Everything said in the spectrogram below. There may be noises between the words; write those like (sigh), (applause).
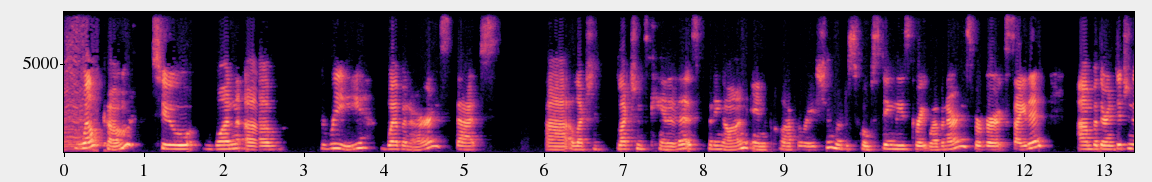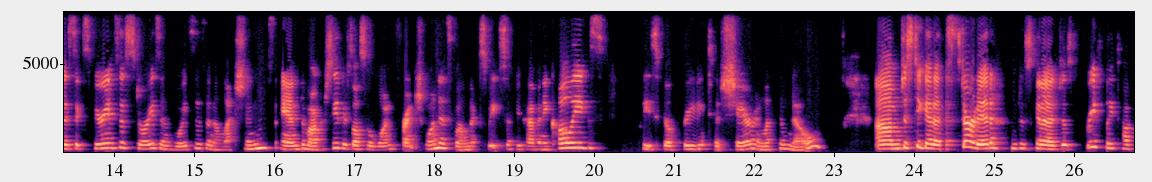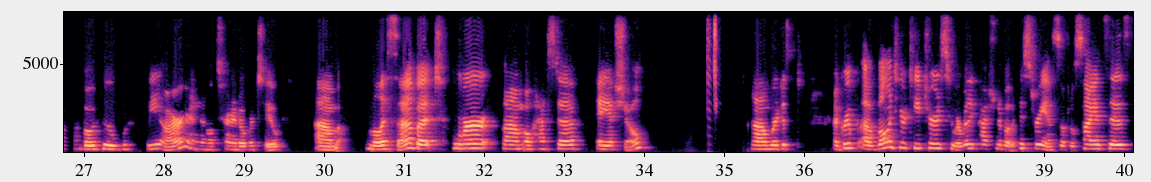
Welcome to one of three webinars that uh, Election, Elections Canada is putting on in collaboration. We're just hosting these great webinars. We're very excited. Um, but they're Indigenous experiences, stories, and voices in elections and democracy. There's also one French one as well next week. So if you have any colleagues, please feel free to share and let them know. Um, just to get us started, I'm just going to just briefly talk about who we are, and then I'll turn it over to um, Melissa. But we're um, OHASSTA ASO. Uh, we're just a group of volunteer teachers who are really passionate about history and social sciences.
